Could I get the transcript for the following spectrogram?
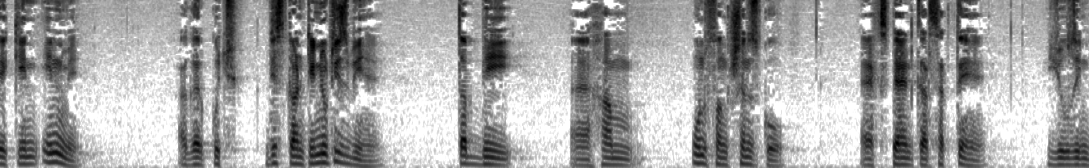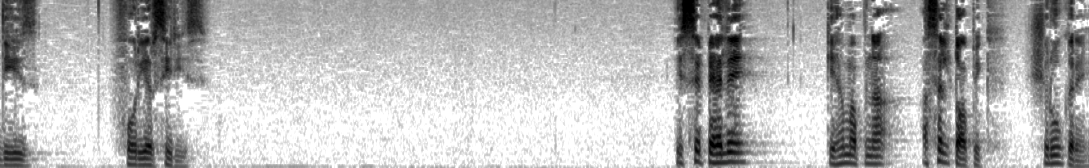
لیکن ان میں اگر کچھ ڈسکنٹینیوٹیز بھی ہیں تب بھی ہم ان فنکشنز کو ایکسپینڈ کر سکتے ہیں یوزنگ دیز فور ایئر سیریز اس سے پہلے کہ ہم اپنا اصل ٹاپک شروع کریں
